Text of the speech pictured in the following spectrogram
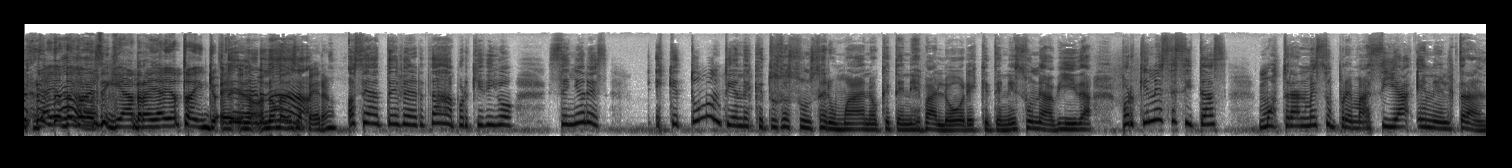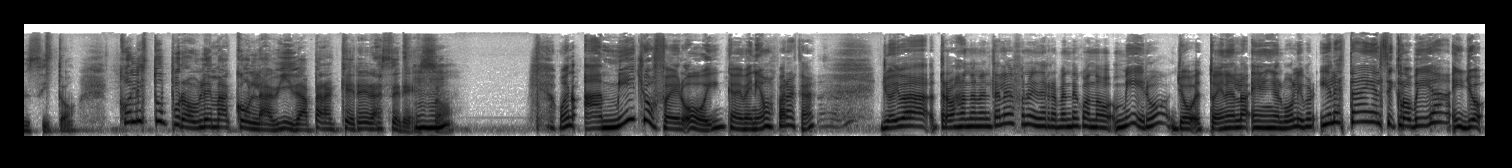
Ya yo estoy con el psiquiatra, ya yo estoy. yo, eh, no, no me desespero. O sea, de verdad, porque digo, señores, es que tú no entiendes que tú sos un ser humano, que tenés valores, que tenés una vida. ¿Por qué necesitas mostrarme supremacía en el tránsito? ¿Cuál es tu problema con la vida para querer hacer eso? Ujú. Bueno, a mi chofer hoy, que veníamos para acá, yo iba trabajando en el teléfono y de repente cuando miro, yo estoy en el, en el Bolívar y él está en el ciclovía y yo,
